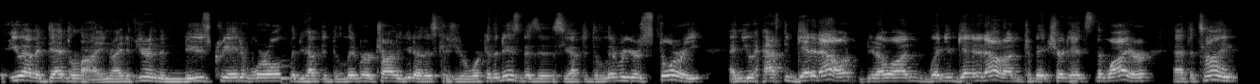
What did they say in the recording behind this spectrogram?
if you have a deadline, right? If you're in the news creative world, then you have to deliver. Charlie, you know this because you're working the news business. You have to deliver your story, and you have to get it out. You know, on when you get it out on to make sure it hits the wire at the time.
